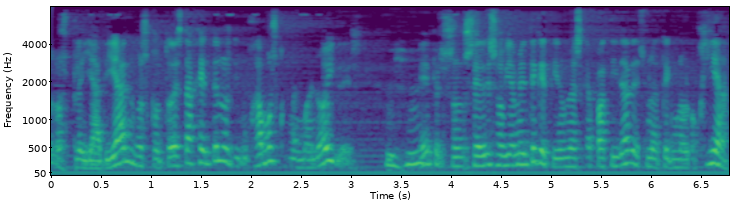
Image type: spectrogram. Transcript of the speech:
los pleyadianos, con toda esta gente los dibujamos como humanoides, ¿eh? pero son seres obviamente que tienen unas capacidades, una tecnología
